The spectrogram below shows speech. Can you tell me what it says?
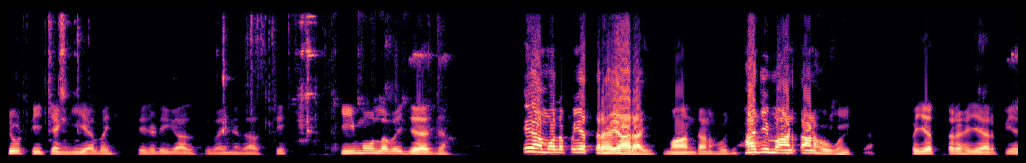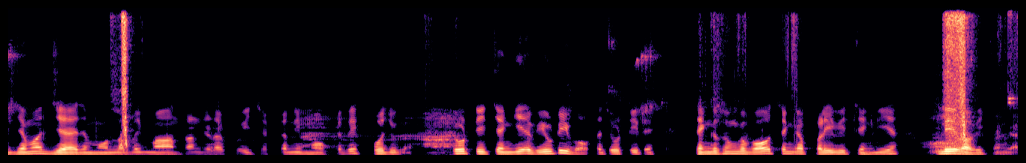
ਝੋਟੀ ਚੰਗੀ ਆ ਬਾਈ। ਤੇ ਜਿਹੜੀ ਗੱਲ ਸੀ ਬਾਈ ਨੇ ਦੱਸਤੀ ਕੀ ਮੁੱਲ ਆ ਬਾਈ ਜਾਇਜ਼? ਆ? ਇਹਦਾ ਮੁੱਲ 75000 ਆ ਜੀ। ਮਾਨਤਾਨ ਹੋ ਜੂ? ਹਾਂਜੀ ਮਾਨਤਾਨ ਹੋਊਗਾ। ਠੀਕ ਆ। 75000 ਰੁਪਏ ਜਮਾ ਜਾਇਜ਼ ਮੁੱਲ ਆ ਬਈ ਮਾਨਤਾਨ ਜਿਹੜਾ ਕੋਈ ਚੱਕਰ ਨਹੀਂ, ਮੌਕੇ ਤੇ ਹੋ ਜਾਊਗਾ। ਝੋਟੀ ਚੰਗੀ ਆ ਬਿਊਟੀ ਬਹੁਤ ਆ ਝੋਟੀ ਤੇ। ਸਿੰਘ ਸੁੰਗ ਬਹੁਤ ਚੰਗਾ, ਫਲੀ ਵੀ ਚੰਗੀ ਆ, ਲੇਵਾ ਵੀ ਚੰਗਾ।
